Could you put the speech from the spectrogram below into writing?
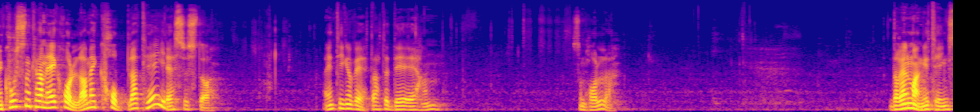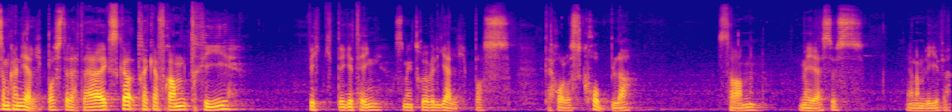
Men hvordan kan jeg holde meg kobla til Jesus, da? Én ting å vite at det er han som holder. Det er mange ting som kan hjelpe oss til dette. her. Jeg skal trekke fram tre viktige ting som jeg tror vil hjelpe oss til å holde oss kobla sammen med Jesus gjennom livet.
